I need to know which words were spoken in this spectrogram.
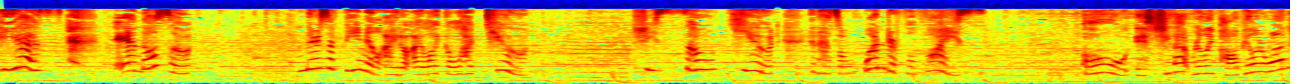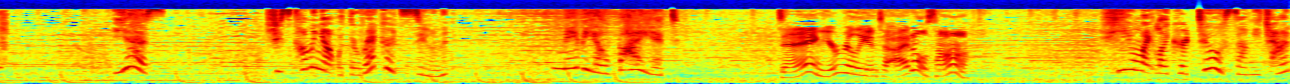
Yes, and also, there's a female idol I like a lot too. She's so cute has a wonderful voice. Oh, is she that really popular one? Yes, she's coming out with the record soon. Maybe I'll buy it. Dang, you're really into idols, huh? You might like her too, Sami-chan.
